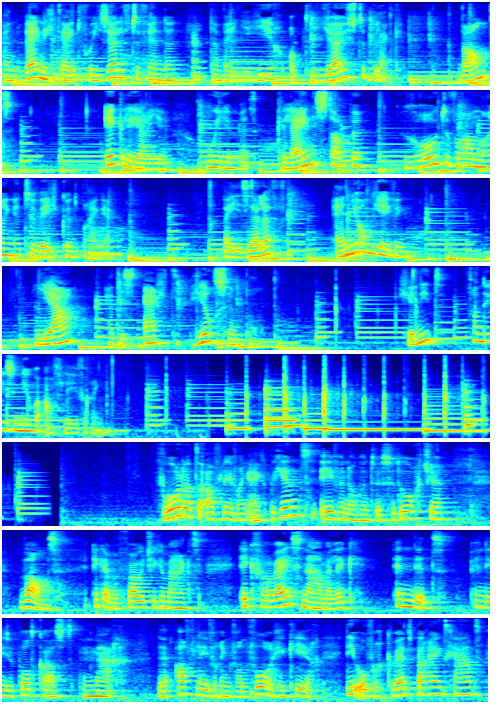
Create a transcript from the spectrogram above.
en weinig tijd voor jezelf te vinden, dan ben je hier op de juiste plek. Want ik leer je hoe je met kleine stappen grote veranderingen teweeg kunt brengen. Bij jezelf en je omgeving. Ja, het is echt heel simpel. Geniet van deze nieuwe aflevering. Voordat de aflevering echt begint, even nog een tussendoortje. Want ik heb een foutje gemaakt. Ik verwijs namelijk in, dit, in deze podcast naar de aflevering van vorige keer die over kwetsbaarheid gaat.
